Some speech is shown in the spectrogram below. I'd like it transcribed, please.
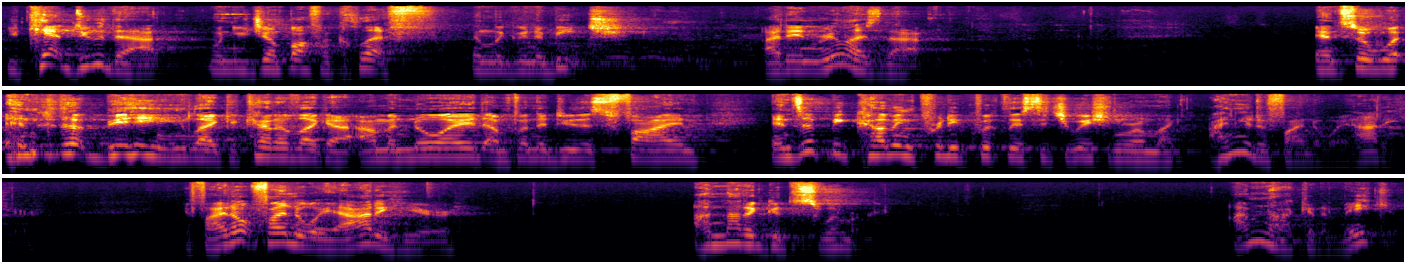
You can't do that when you jump off a cliff in Laguna Beach. I didn't realize that. And so what ended up being like a kind of like i am annoyed, I'm going to do this fine, ends up becoming pretty quickly a situation where I'm like, I need to find a way out of here. If I don't find a way out of here, I'm not a good swimmer. I'm not going to make it.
